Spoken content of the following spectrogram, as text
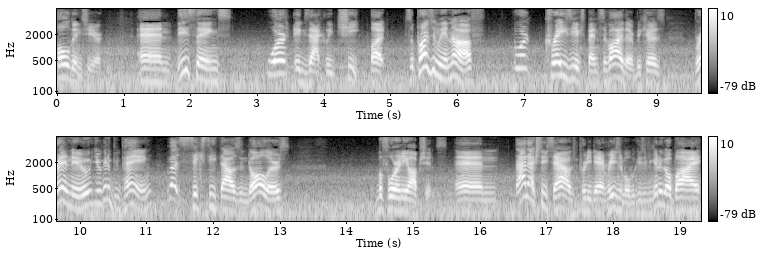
Holdens here. And these things weren't exactly cheap, but surprisingly enough, they weren't crazy expensive either because brand new, you're going to be paying about $60,000 before any options. And that actually sounds pretty damn reasonable because if you're going to go buy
